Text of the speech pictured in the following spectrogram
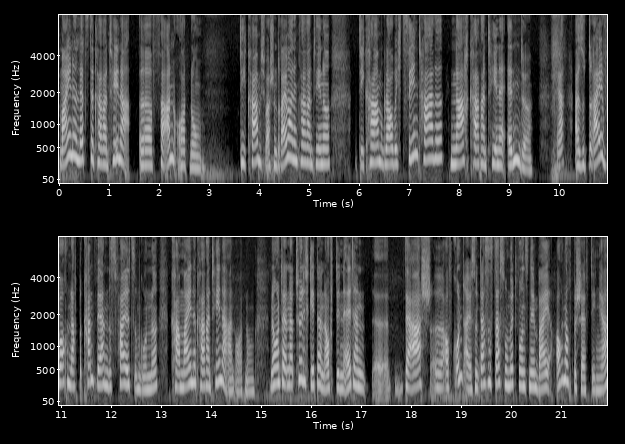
Meine letzte Quarantäne-Verantwortung, äh, die kam, ich war schon dreimal in Quarantäne, die kam, glaube ich, zehn Tage nach Quarantäneende. Ja, also drei Wochen nach Bekanntwerden des Falls im Grunde kam meine Quarantäneanordnung. Ne, und dann natürlich geht dann auch den Eltern äh, der Arsch äh, auf Grundeis. Und das ist das, womit wir uns nebenbei auch noch beschäftigen. Ja,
